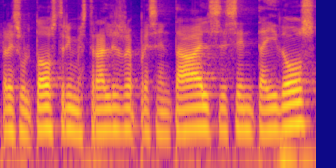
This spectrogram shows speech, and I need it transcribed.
resultados trimestrales representaba el 62%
